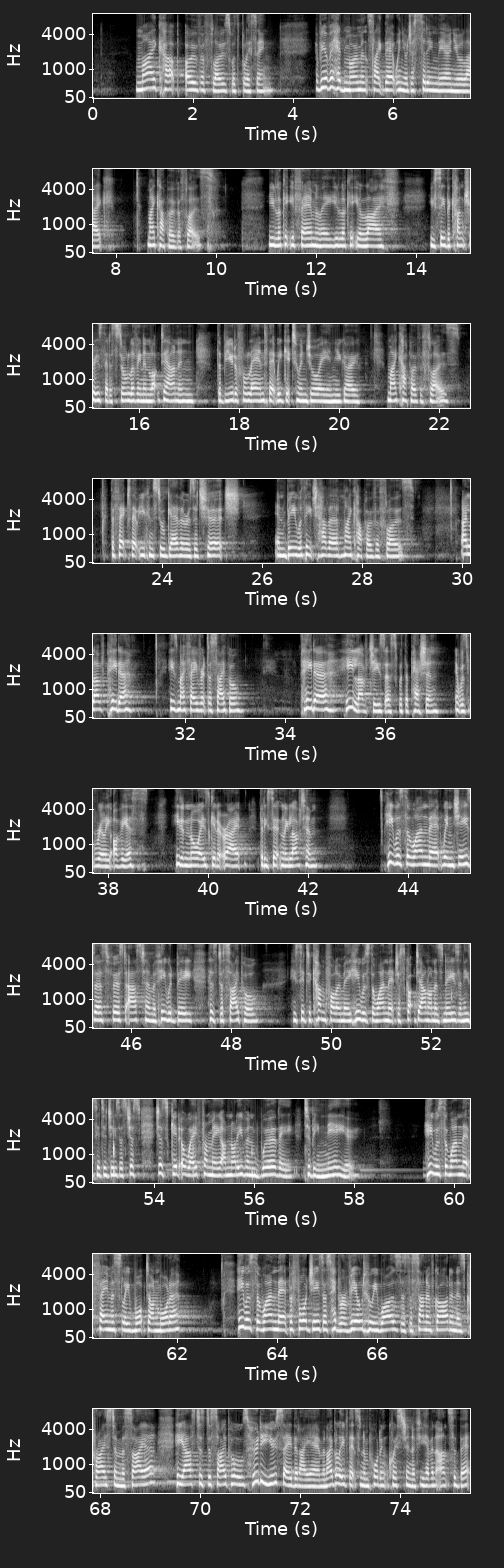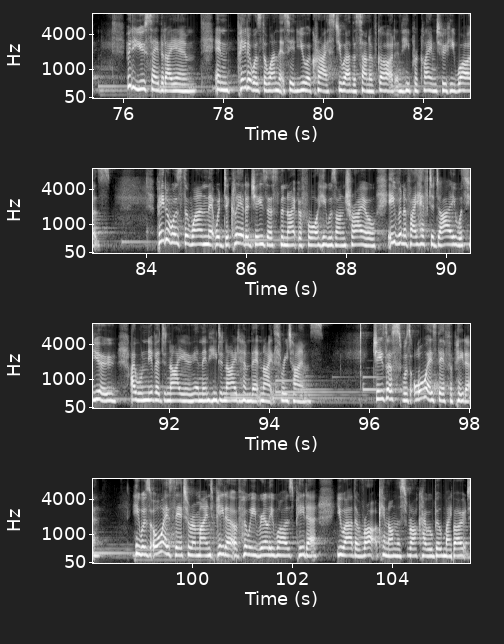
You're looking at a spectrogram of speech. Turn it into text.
My cup overflows with blessing. Have you ever had moments like that when you're just sitting there and you're like, my cup overflows. You look at your family, you look at your life, you see the countries that are still living in lockdown and the beautiful land that we get to enjoy, and you go, My cup overflows. The fact that you can still gather as a church and be with each other, my cup overflows. I love Peter. He's my favorite disciple. Peter, he loved Jesus with a passion. It was really obvious. He didn't always get it right, but he certainly loved him. He was the one that when Jesus first asked him if he would be his disciple, he said to come follow me. He was the one that just got down on his knees and he said to Jesus, just, just get away from me. I'm not even worthy to be near you. He was the one that famously walked on water. He was the one that before Jesus had revealed who he was as the Son of God and as Christ and Messiah, he asked his disciples, Who do you say that I am? And I believe that's an important question if you haven't answered that. Who do you say that I am? And Peter was the one that said, You are Christ, you are the Son of God. And he proclaimed who he was. Peter was the one that would declare to Jesus the night before he was on trial, even if I have to die with you, I will never deny you. And then he denied him that night three times. Jesus was always there for Peter. He was always there to remind Peter of who he really was. Peter, you are the rock, and on this rock I will build my boat.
